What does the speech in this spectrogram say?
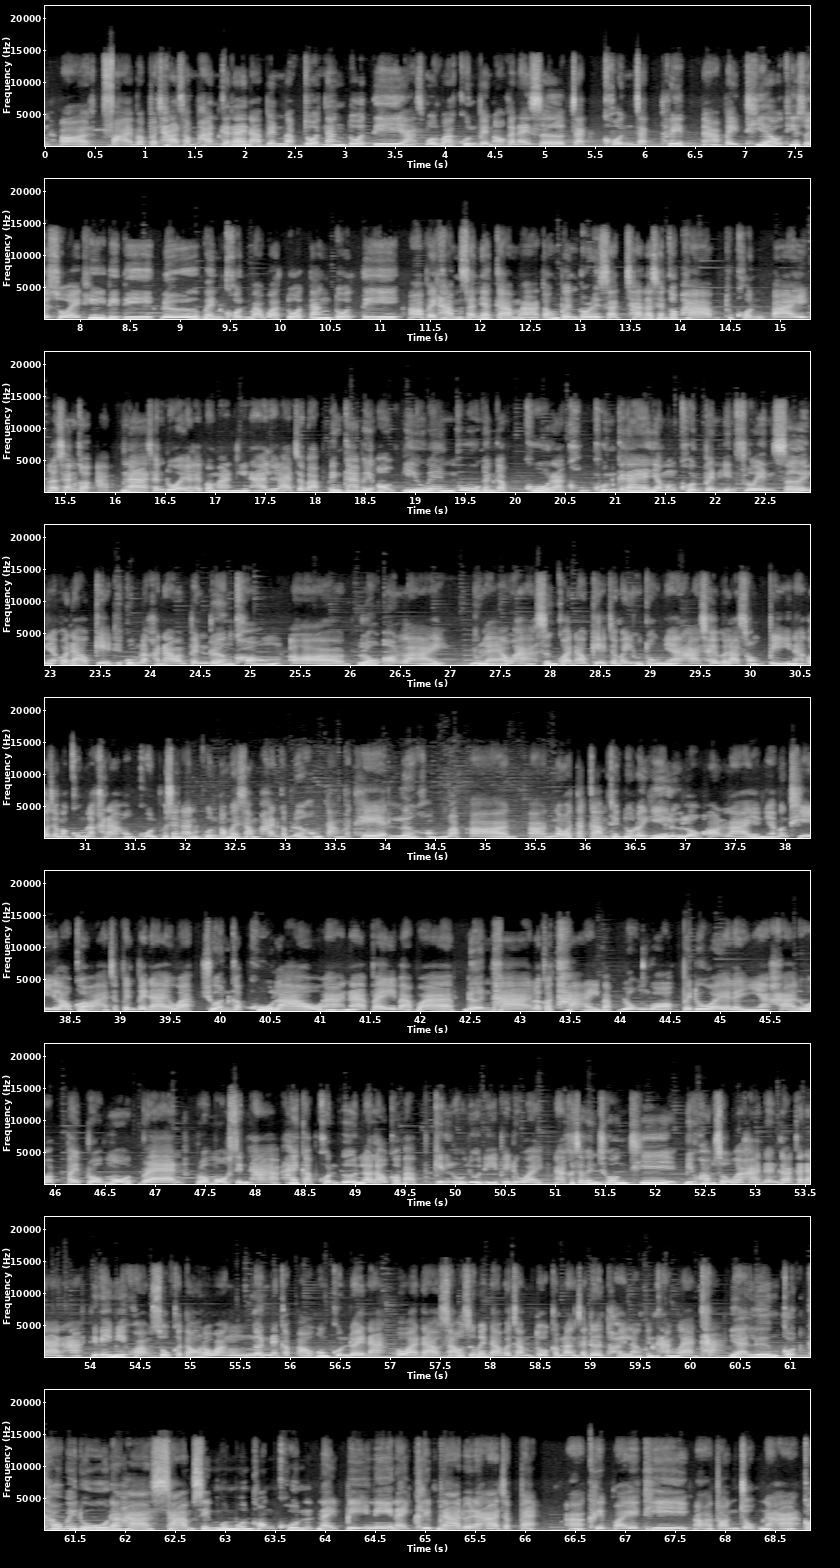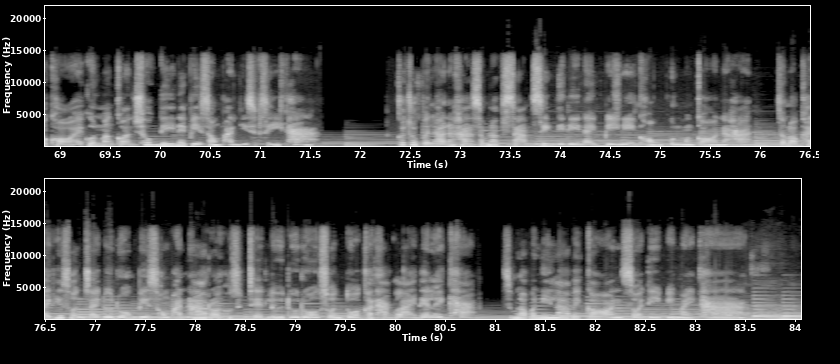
ฝ่ายแบบประชาสัมพันธ์ก็ได้นะ เป็นแบบตัวตั้งตัวตีอะสมมติว่าคุณเป็น organizer จัดคนจัดทริปนะไปเที่ยวที่สวยๆที่ดีๆ หรือเป็นคนแบบว่าตัวตั้งตัวตีไปทำสัญญกรรมอ่าต้องเป็นบริษัทฉันแล้วฉันก็พาทุกคนไปแล้วฉันก็อัพหน้าฉันด้วยอะไรประมาณนี้นะคะหรืออาจจะแบบเป็นการไปออกอีเวนต์คู่กันกับคู่รักของคุณก็ได้นะอย่างบางคนเป็นอินฟลูเอนเซอร์อย่างเงี้ยเพราะดาวเกตที่กลุ่มลัคนามันเป็นเรื่องของออโลกออนไลน์ อยู่แล้วค่ะ ซึ่งกว่าดาวเกตจะมาอยู่ตรงนี้ค่ะ ใช้เวลา 2 ปีนะกว่าจะมากุมลัคนาของคุณ เพราะฉะนั้นคุณต้องไปสัมพันธ์กับเรื่องของต่างประเทศ เรื่องของแบบนวัตกรรมเทคโนโลยีหรือโลกออนไลน์อย่างเงี้ยบางทีเราก็อาจจะเป็นไปได้ว่าชวนกับคู่เราอ่านะไปแบบว่าเดินทางแล้วก็ถ่ายแบบลงวอล์กไปด้วยอะไรอย่างเงี้ยค่ะ หรือว่าไปโปรโมทแบรนด์โปรโมทสินค้าให้กับคนอื่น แล้วเราก็แบบกินหรูอยู่ดีไปด้วยนะก็จะเป็นช่วงที่มีความสุขอะค่ะเดือนกรกฎานะคะทีนี้มีความสุขก็ต้องระวังเงินในกระเป๋าของคุณด้วยนะเพราะว่าดาวเสาร์ซึ่งเป็นดาวประจำตัวกำลังจะเดินถอยหลังเป็นครั้งแรกค่ะ อย่าลืมกดเข้าไปดูนะคะ 3 สิ่งมุ่นๆของคุณในปีนี้ในคลิปหน้าด้วยนะคะ จะแปะคลิปไว้ที่อตอนจบนะคะ ก็ขอให้คุณมังกรโชคดีในปี 2024 ค่ะ ก็จบไปแล้วนะคะสำหรับ 3 สิ่งดีๆ ในปีนี้ของคุณมังกรนะคะสำหรับใครที่สนใจดูดวงปี 2567 หรือดูดวงส่วนตัวก็ทักไลน์ได้เลยค่ะสำหรับวันนี้ลาไปก่อน สวัสดีปีใหม่ค่ะ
